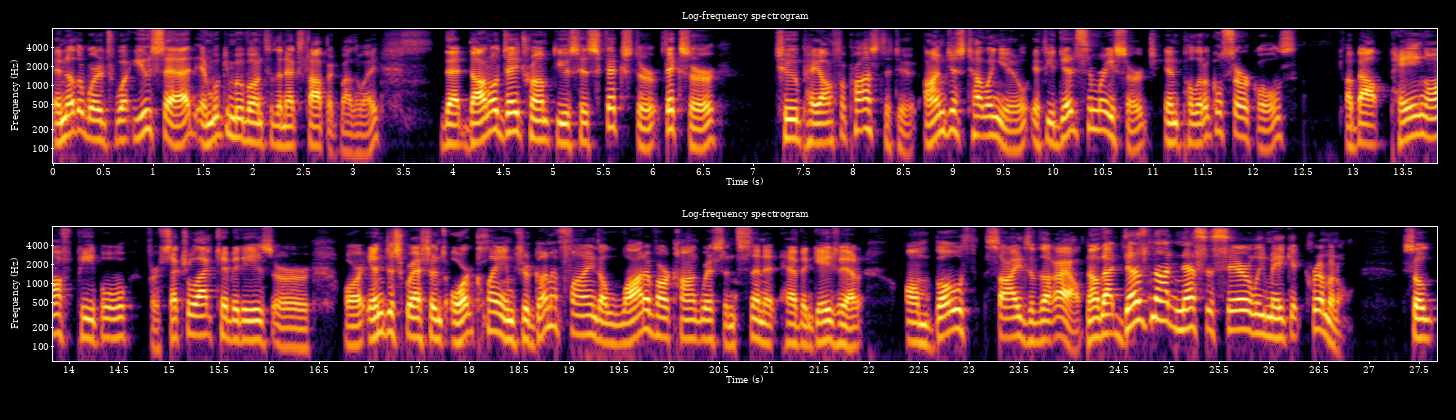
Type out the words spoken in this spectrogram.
In other words, what you said, and we can move on to the next topic, by the way, that Donald J. Trump used his fixer, fixer to pay off a prostitute. I'm just telling you, if you did some research in political circles about paying off people for sexual activities or or indiscretions or claims, you're going to find a lot of our Congress and Senate have engaged in that on both sides of the aisle. Now, that does not necessarily make it criminal. So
